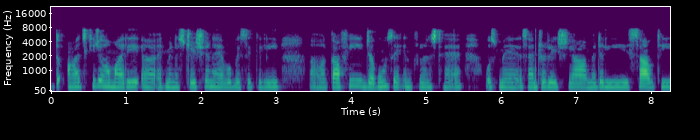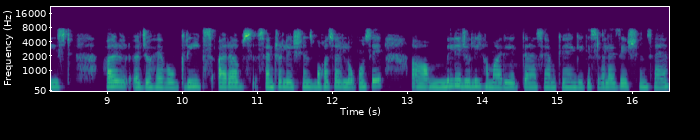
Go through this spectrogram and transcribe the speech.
तो आज की जो हमारी एडमिनिस्ट्रेशन है, वो बेसिकली काफ़ी जगहों से इन्फ्लुएंस्ड है। उसमें central Asia middle east south east हर जो है वो ग्रीक्स अरब्स सेंट्रल एशियंस बहुत सारे लोगों से मिली जुली हमारी एक तरह से हम कहेंगे कि सिविलाइजेशंस हैं।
